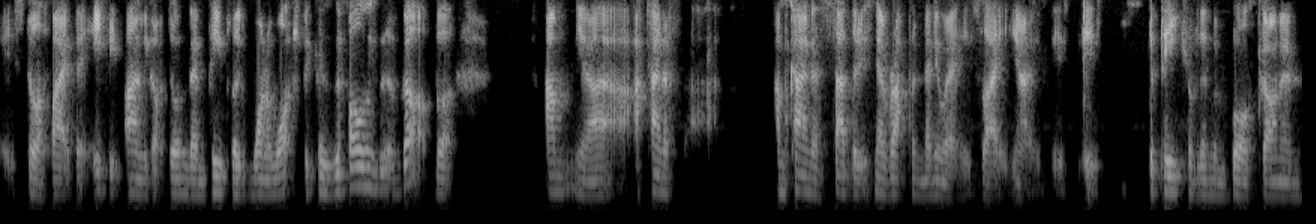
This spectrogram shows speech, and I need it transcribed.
it's still a fight that if it finally got done, then people would want to watch because the followings that they've got. But I'm you know I, I kind of I'm kind of sad that it's never happened anyway. It's like you know it's, it's, it's the peak of them have both gone, and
